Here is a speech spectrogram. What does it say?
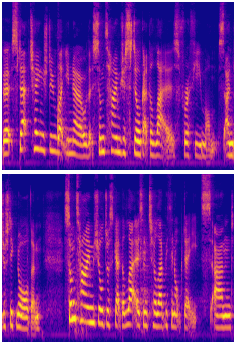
But step change do let you know that sometimes you still get the letters for a few months and just ignore them. Sometimes you'll just get the letters until everything updates. And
